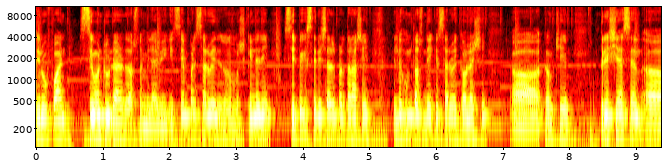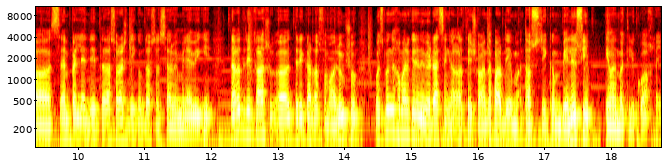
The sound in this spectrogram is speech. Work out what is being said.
زیرو پوینټ سیون ټو ډالر تاسو ته ملاویږي سمپل سروې دونه مشکل نه دي سیپکس ریسرچ پر تراشي دلته هم تاسو دې کې سروې کولی شئ کوم چې پریشیس سیمپل دی ته تاسو راشي کوم تاسو سروي ملاويږي دغه طریقه طریقه تاسو معلوم شو اوس موږ خبرې کوو نو ډاټا څنګه غوښتل شو هغه لپاره دی تاسو چې کوم بیلانس وي دی باندې بکلی کوخلی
